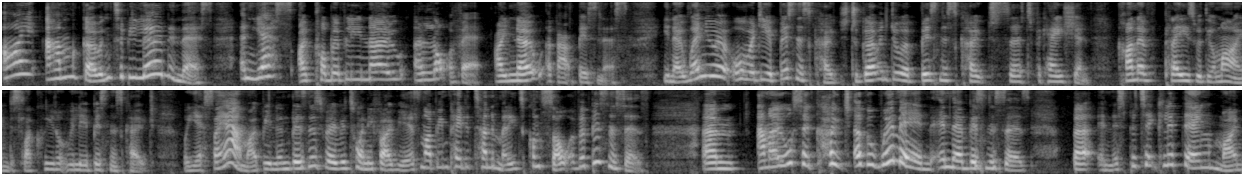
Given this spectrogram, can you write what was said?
I am going to be learning this. And yes, I probably know a lot of it. I know about business. You know, when you're already a business coach, to go and do a business coach certification kind of plays with your mind. It's like, oh, you're not really a business coach. Well, yes, I am. I've been in business for over 25 years and I've been paid a ton of money to consult other businesses. Um, and I also coach other women in their businesses. But in this particular thing, my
